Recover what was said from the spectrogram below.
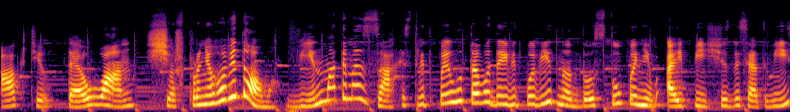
Active T1. Що ж про нього відомо? Він матиме захист від пилу та води відповідно до ступенів IP68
